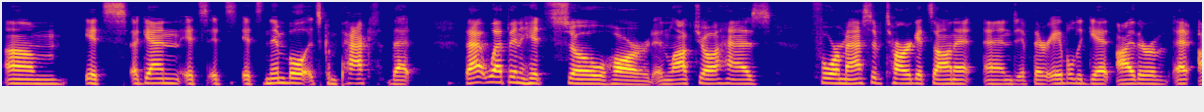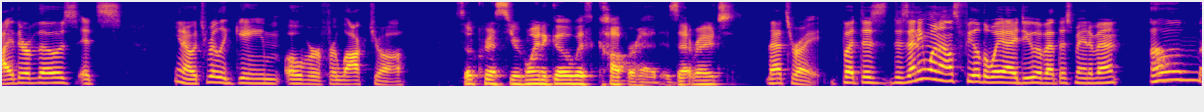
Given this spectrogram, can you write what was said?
Um it's again it's it's it's nimble it's compact that that weapon hits so hard. And lockjaw has four massive targets on it. And if they're able to get either of either of those it's you know it's really game over for lockjaw So, Chris, you're going to go with Copperhead. Is that right? that's right but does does anyone else feel the way i do about this main event Um,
